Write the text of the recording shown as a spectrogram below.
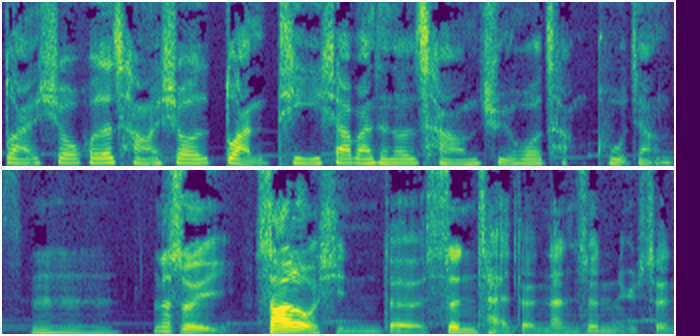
短袖或者长袖短 T，下半身都是长裙或长裤这样子。嗯哼哼，那所以沙漏型的身材的男生女生，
